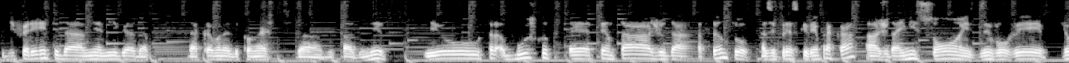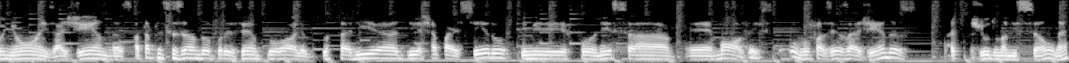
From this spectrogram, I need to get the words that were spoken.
diferente da minha amiga da, da Câmara de Comércio da, dos Estados Unidos, eu busco é, tentar ajudar tanto as empresas que vêm para cá, a ajudar em missões, desenvolver reuniões, agendas. Ela está precisando, por exemplo, olha, gostaria de achar parceiro que me forneça é, móveis. Eu vou fazer as agendas, ajudo na missão, né?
